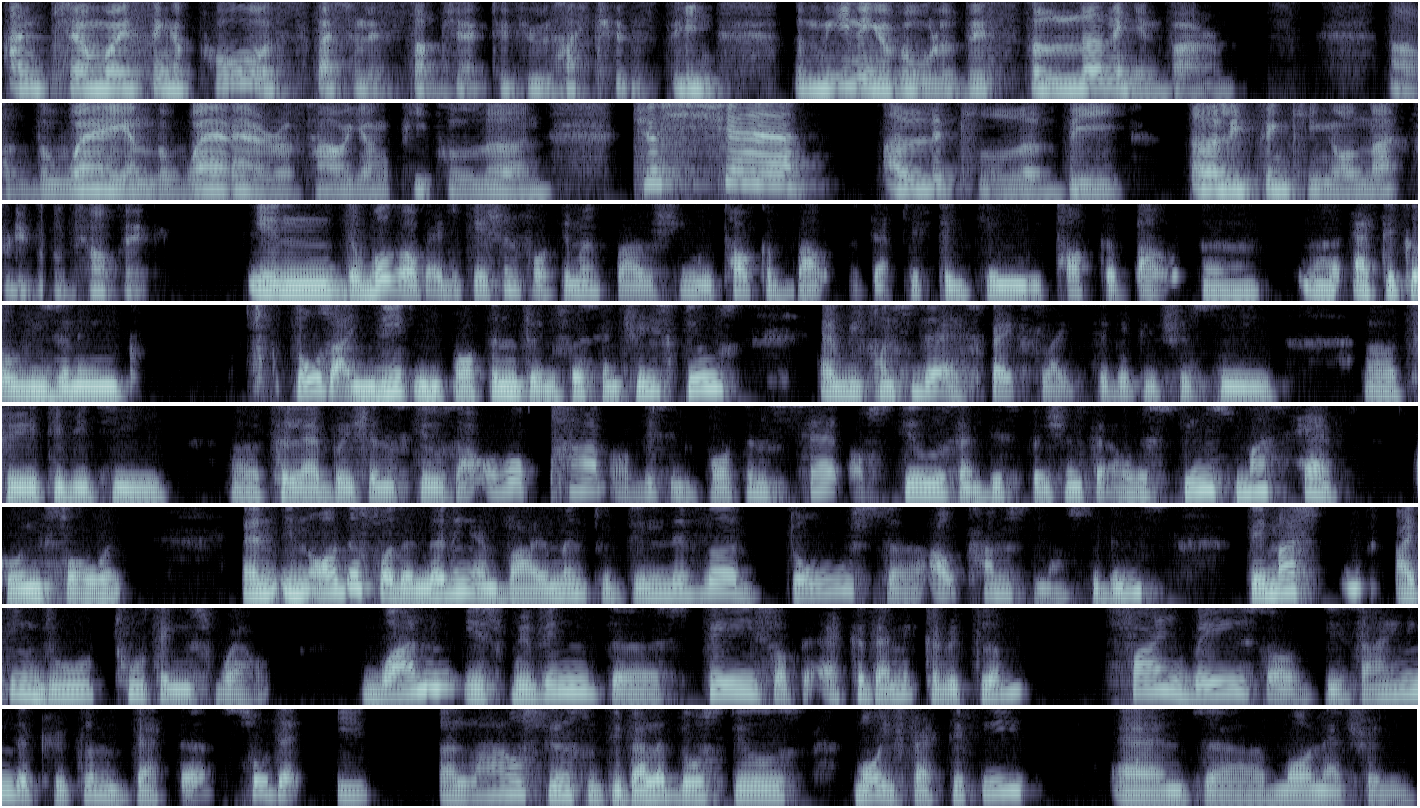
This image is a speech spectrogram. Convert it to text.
And Chern Wei Singapore's specialist subject, if you like, has been the meaning of all of this for learning environments, uh, the way and the where of how young people learn. Just share a little of the early thinking on that critical topic. In the work of education for human flourishing, we talk about adaptive thinking, we talk about uh, uh, ethical reasoning. Those are indeed important 21st century skills, and we consider aspects like civic literacy, uh, creativity, uh, collaboration skills are all part of this important set of skills and dispositions that our students must have going forward. And in order for the learning environment to deliver those uh, outcomes to our students, they must, I think, do two things well. One is within the space of the academic curriculum, find ways of designing the curriculum better so that it allows students to develop those skills more effectively and uh, more naturally.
